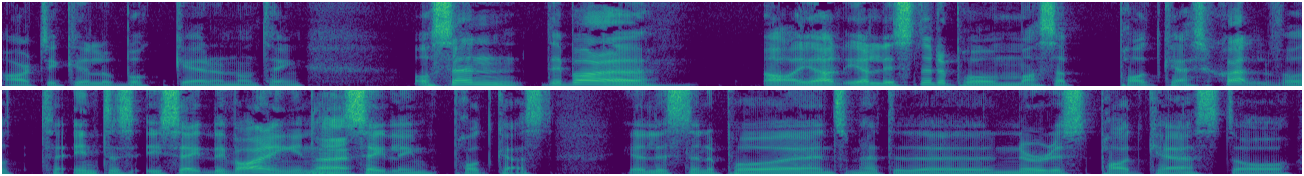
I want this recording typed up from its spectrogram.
artikel och böcker och någonting. Och sen, det bara, ja, jag, jag lyssnade på massa podcast själv och inte i det var ingen Nej. segling-podcast. Jag lyssnade på en som hette The Nerdist Podcast och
